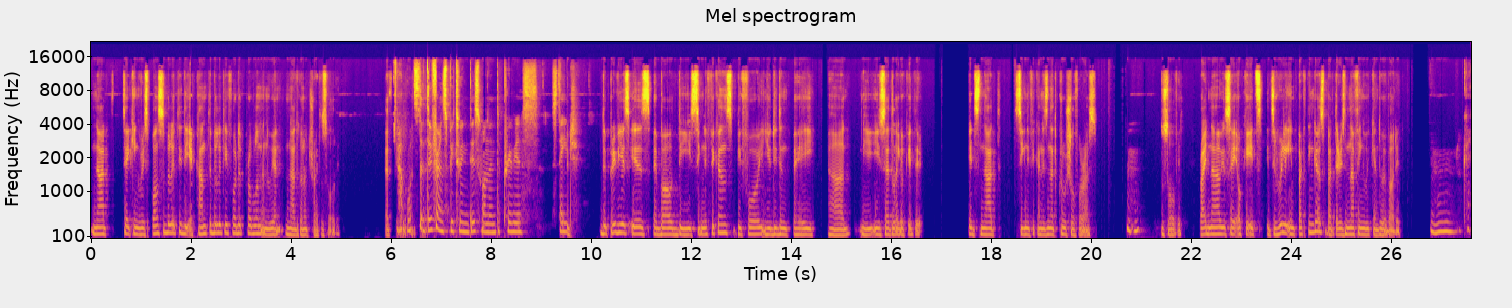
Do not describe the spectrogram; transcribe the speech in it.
not taking responsibility, the accountability for the problem, and we are not going to try to solve it. That's the What's the difference between this one and the previous stage? The previous is about the significance. Before you didn't pay, uh, you, you said like, okay, there, it's not significant, is not crucial for us mm-hmm. to solve it. Right now, you say, okay, it's it's really impacting us, but there is nothing we can do about it. Mm-hmm. Okay.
